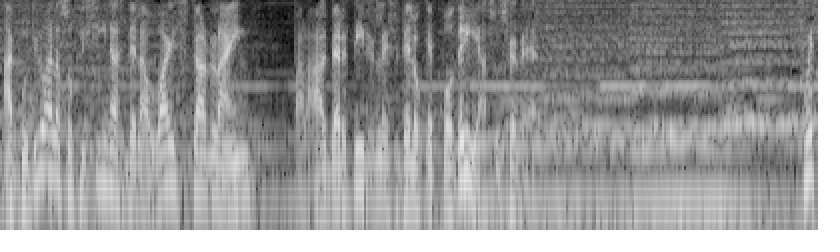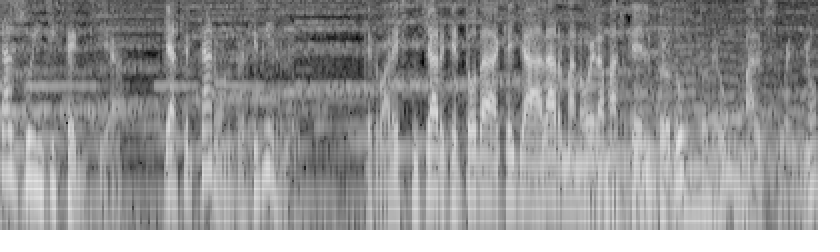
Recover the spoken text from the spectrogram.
acudió a las oficinas de la White Star Line para advertirles de lo que podría suceder. Fue tal su insistencia que aceptaron recibirle. Pero al escuchar que toda aquella alarma no era más que el producto de un mal sueño,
